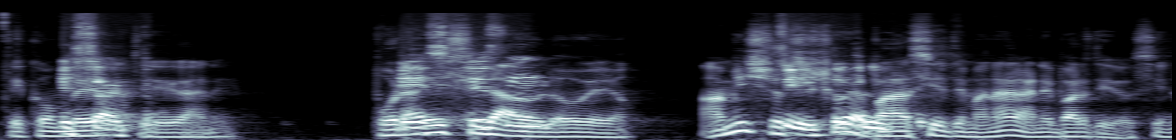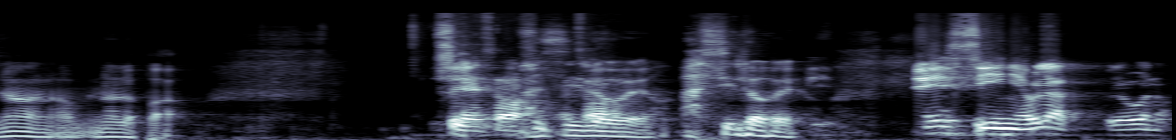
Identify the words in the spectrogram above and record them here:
Te convence y te gane. Por Es- ese es lado lo veo. A mí yo, Sí, yo voy a pagar 7 maná, gané partido. Si no, no, no los pago. Sí. Eso, Así eso. lo veo, así lo veo. Es sin ni hablar, pero bueno,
